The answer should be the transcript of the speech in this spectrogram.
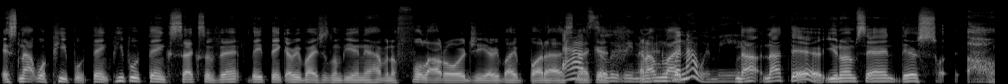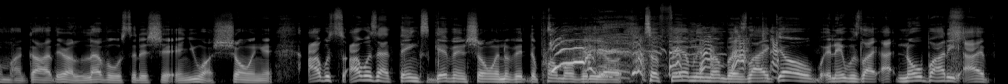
it's not what people think. People think sex event, they think everybody's just gonna be in there having a full out orgy, everybody butt ass naked. Absolutely not. And I'm but like, not with me. not not there. You know what I'm saying? There's so, oh my God, there are levels to this shit, and you are showing it. I was I was at Thanksgiving showing the, the promo video to family members, like yo, and it was like I, nobody I've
